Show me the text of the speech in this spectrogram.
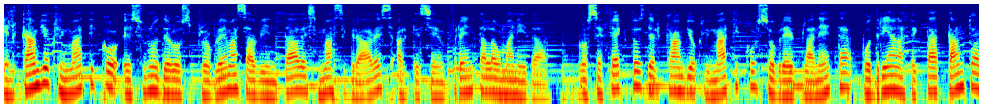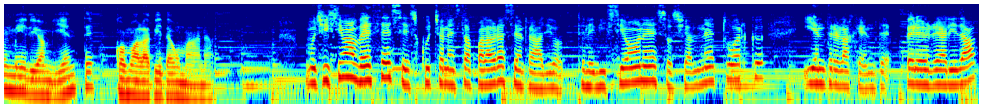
El cambio climático es uno de los problemas ambientales más graves al que se enfrenta la humanidad. Los efectos del cambio climático sobre el planeta podrían afectar tanto al medio ambiente como a la vida humana. Muchísimas veces se escuchan estas palabras en radio, televisión, social network y entre la gente, pero en realidad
